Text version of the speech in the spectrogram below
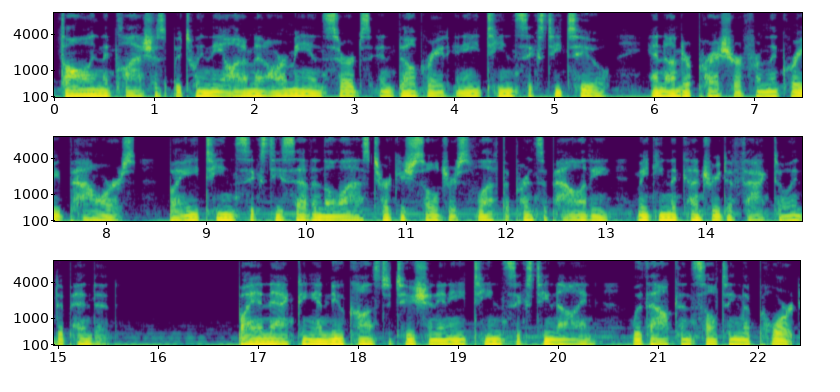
Following the clashes between the Ottoman army and Serbs in Belgrade in 1862, and under pressure from the great powers, by 1867 the last Turkish soldiers left the principality, making the country de facto independent. By enacting a new constitution in 1869, without consulting the Porte,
